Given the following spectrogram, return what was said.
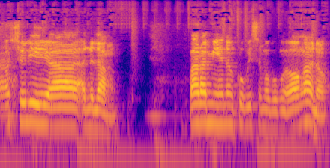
Actually, ah, ano lang, paramihan ng cookies na mapupunta. Oo nga, no?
